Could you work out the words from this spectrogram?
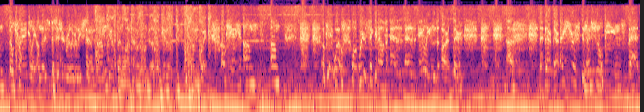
um, they'll triangulate on this position really, really soon. Um, you can't spend a lot of time alone. So give us something quick. Okay, um, um, okay, well, what we're thinking of as, as aliens are, they're, uh, they're, they're extra-dimensional beings that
